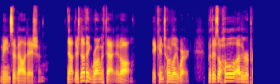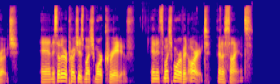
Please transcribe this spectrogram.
means of validation. Now, there's nothing wrong with that at all. It can totally work. But there's a whole other approach. And this other approach is much more creative. And it's much more of an art than a science.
